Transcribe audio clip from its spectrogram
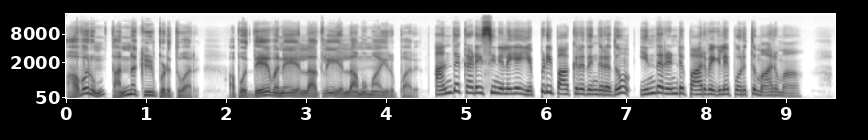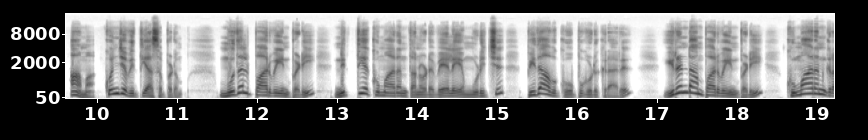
அவரும் தன்னை கீழ்ப்படுத்துவார். அப்போ தேவனே எல்லாத்துலயும் எல்லாமுமா இருப்பாரு. அந்த கடைசி நிலையை எப்படி பாக்குறதுங்கிறதும் இந்த ரெண்டு பார்வைகளே பொறுத்து மாறுமா? ஆமா கொஞ்சம் வித்தியாசப்படும். முதல் பார்வையின்படி நித்தியகுமாரன் தன்னோட வேலையை முடிச்சு பிதாவுக்கு ஒப்பு கொடுக்கறாரு. இரண்டாம் பார்வையின்படி குமாரன்கிற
